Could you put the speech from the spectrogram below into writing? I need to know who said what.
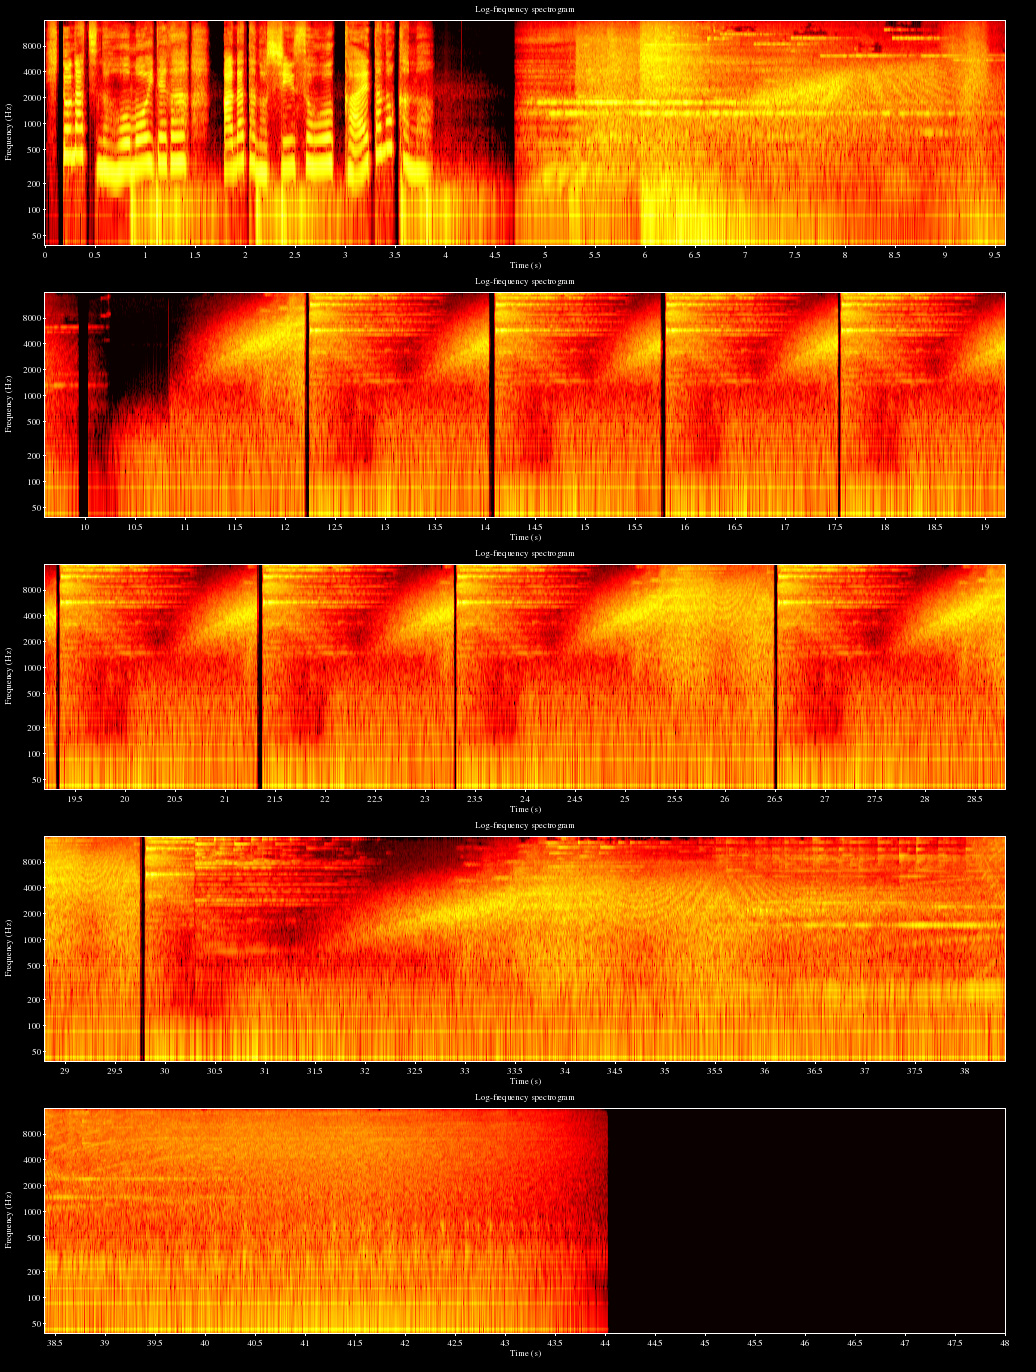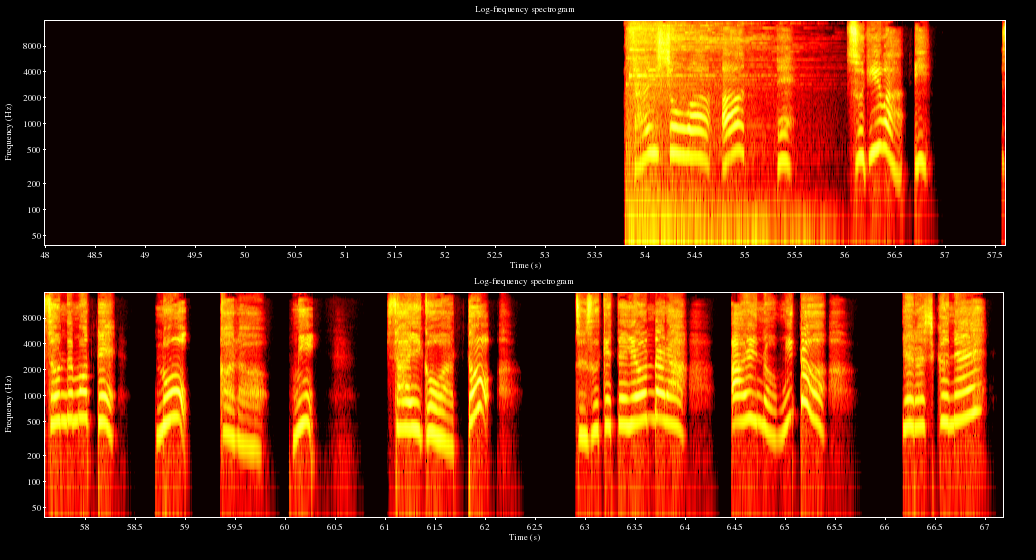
Speaker 1: ひと夏の思い出があなたの真相を変えたのかも。
Speaker 2: 最初はあって、次はい。そんでもって、のからみ。最後はと。続けて読んだら、愛のみと。よろしくね。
